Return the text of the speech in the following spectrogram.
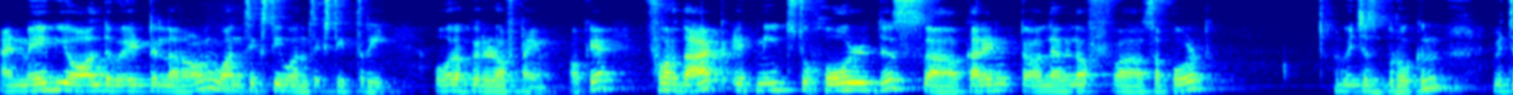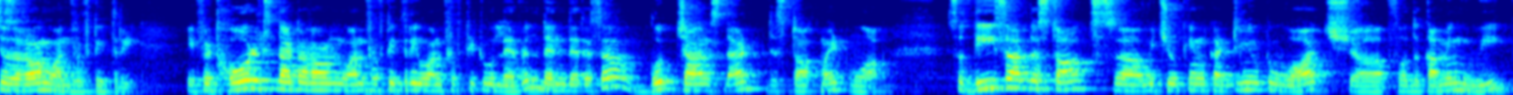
and maybe all the way till around 160 163 over a period of time okay? For that it needs to hold this uh, current uh, level of uh, support which is broken which is around 153 if it holds that around 153 152 level then there is a good chance that the stock might move up. So these are the stocks uh, which you can continue to watch uh, for the coming week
